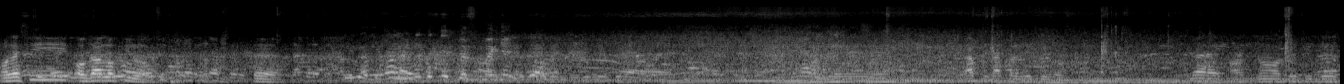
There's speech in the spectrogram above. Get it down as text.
어나시 어갈로피로. 예. 앞으로 가톨릭으로. Attends, deux idées.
